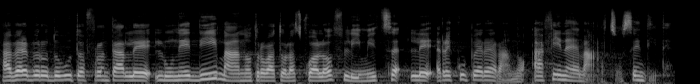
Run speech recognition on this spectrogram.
avrebbero dovuto affrontarle lunedì ma hanno trovato la scuola off limits. Le recupereranno a fine marzo. Sentite.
